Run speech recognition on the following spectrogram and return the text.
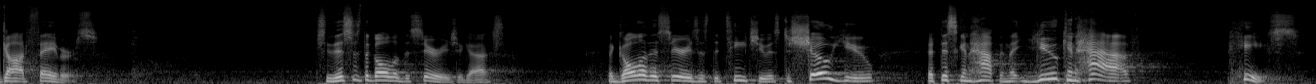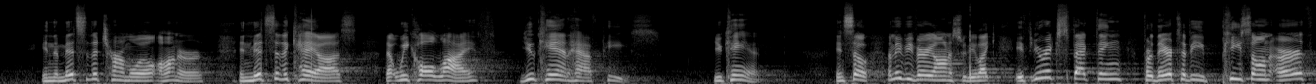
God favors. See, this is the goal of the series, you guys. The goal of this series is to teach you, is to show you that this can happen, that you can have peace in the midst of the turmoil on earth, in the midst of the chaos that we call life. You can have peace. You can. And so, let me be very honest with you. Like, if you're expecting for there to be peace on earth,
